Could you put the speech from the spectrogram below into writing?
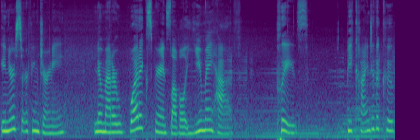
in your surfing journey, no matter what experience level you may have, please be kind to the kook,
